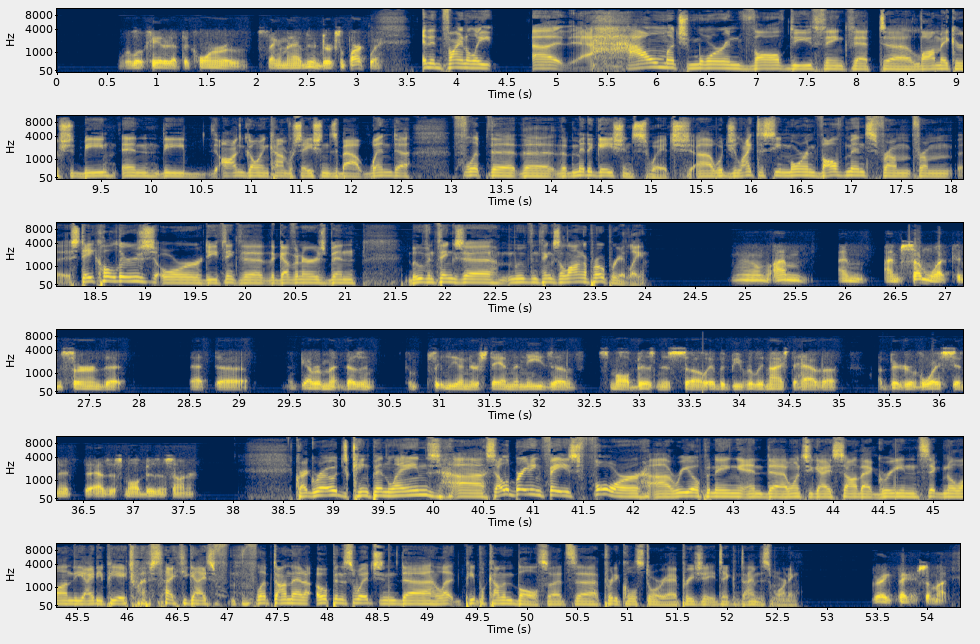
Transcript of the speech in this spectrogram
We're located at the corner of Sangamon Avenue and Dirksen Parkway. And then finally, uh, how much more involved do you think that uh, lawmakers should be in the ongoing conversations about when to flip the the, the mitigation switch? Uh, would you like to see more involvement from from uh, stakeholders, or do you think the the governor's been moving things uh, moving things along appropriately? Well, I'm I'm I'm somewhat concerned that that uh, the government doesn't completely understand the needs of small business. So it would be really nice to have a, a bigger voice in it as a small business owner. Craig Rhodes, Kingpin Lanes, uh, celebrating phase four uh, reopening. And uh, once you guys saw that green signal on the IDPH website, you guys f- flipped on that open switch and uh, let people come and bowl. So that's a pretty cool story. I appreciate you taking time this morning. Greg, thank you so much.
